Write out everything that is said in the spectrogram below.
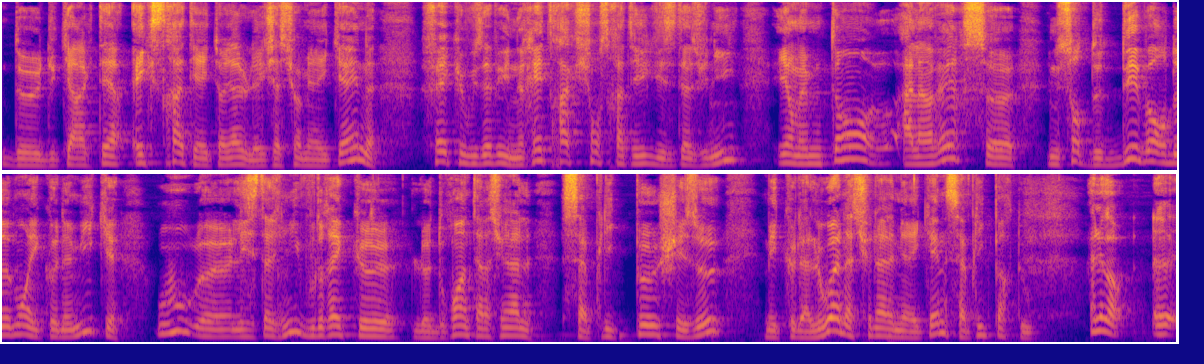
de, du caractère extraterritorial de la législation américaine fait que vous avez une rétraction stratégique des États-Unis et en même temps, à l'inverse, une sorte de débordement économique où euh, les États-Unis voudraient que le droit international s'applique peu chez eux, mais que la loi nationale américaine s'applique partout. Alors, euh,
